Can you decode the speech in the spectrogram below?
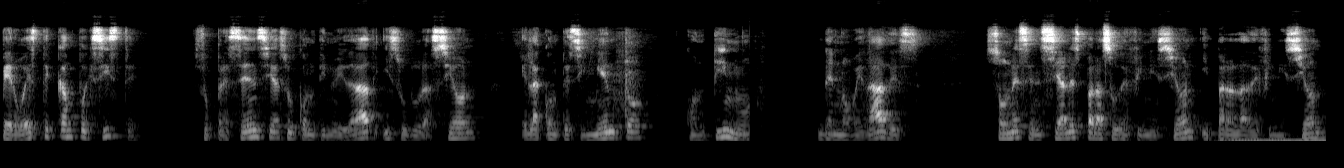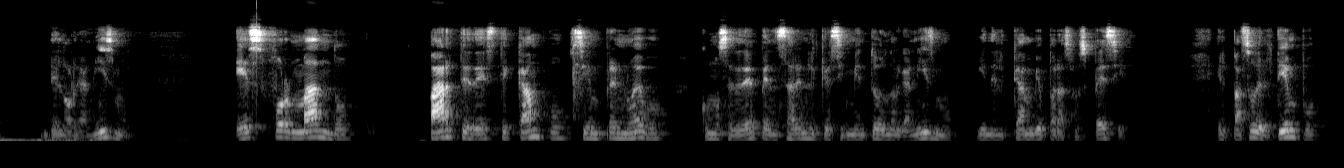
Pero este campo existe. Su presencia, su continuidad y su duración, el acontecimiento continuo de novedades, son esenciales para su definición y para la definición del organismo. Es formando parte de este campo siempre nuevo como se debe pensar en el crecimiento de un organismo y en el cambio para su especie. El paso del tiempo,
